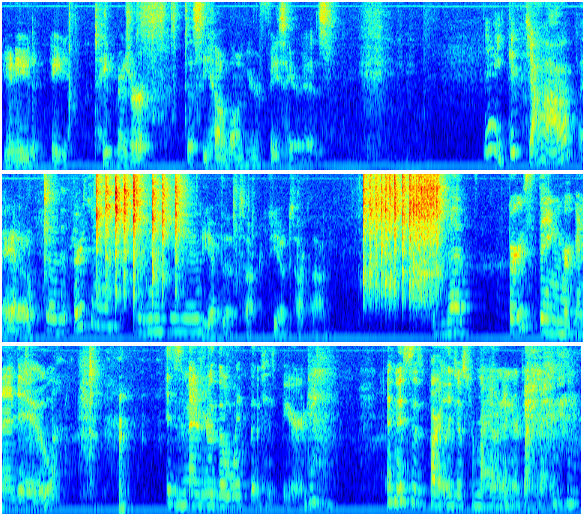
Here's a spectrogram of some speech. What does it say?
you need a tape measure to see how long your face hair is. Yay, good job. Ayo. So the first thing we're gonna do You have to talk. You have to talk loud. the first thing we're gonna do is measure the width of his beard. And this is partly just for my own entertainment.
